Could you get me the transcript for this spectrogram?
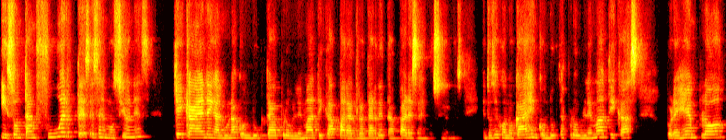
y son tan fuertes esas emociones que caen en alguna conducta problemática para tratar de tapar esas emociones. Entonces, cuando caes en conductas problemáticas, por ejemplo,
